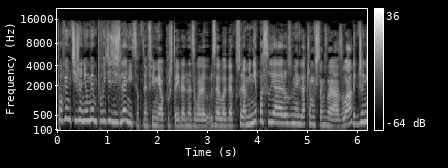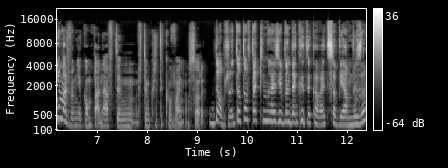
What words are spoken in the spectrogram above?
powiem ci, że nie umiem powiedzieć źle nic o tym filmie, oprócz tej Renée Zellweger, która mi nie pasuje, ale rozumiem, dlaczego się tam znalazła. Także nie masz we mnie kompana w tym, w tym krytykowaniu, sorry. Dobrze, to to w takim razie będę krytykować sobie Amuzą,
